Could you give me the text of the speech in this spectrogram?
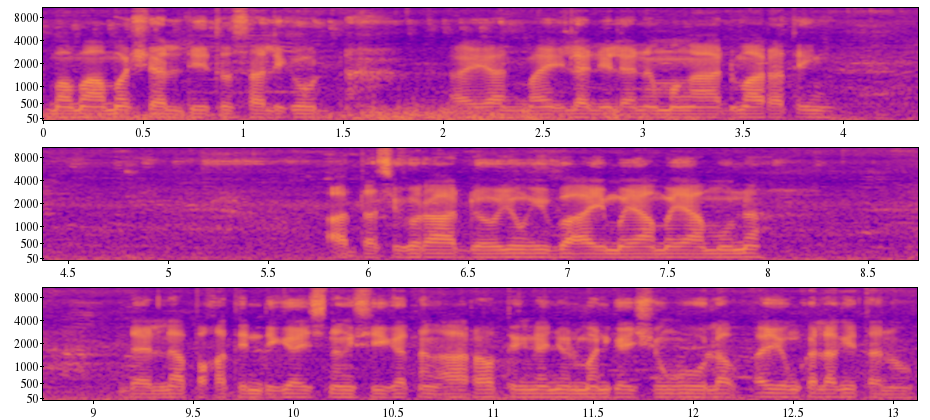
mamamasyal dito sa likod. Ayan, may ilan-ilan ng mga dumarating. At uh, sigurado yung iba ay maya-maya muna. Dahil napakatindi guys ng sikat ng araw. Tingnan nyo naman guys yung ulap, ay yung kalangitan oh.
